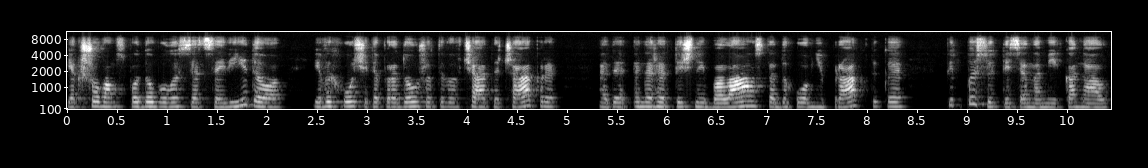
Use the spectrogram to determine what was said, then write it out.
Якщо вам сподобалося це відео і ви хочете продовжити вивчати чакри, енергетичний баланс та духовні практики, підписуйтеся на мій канал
